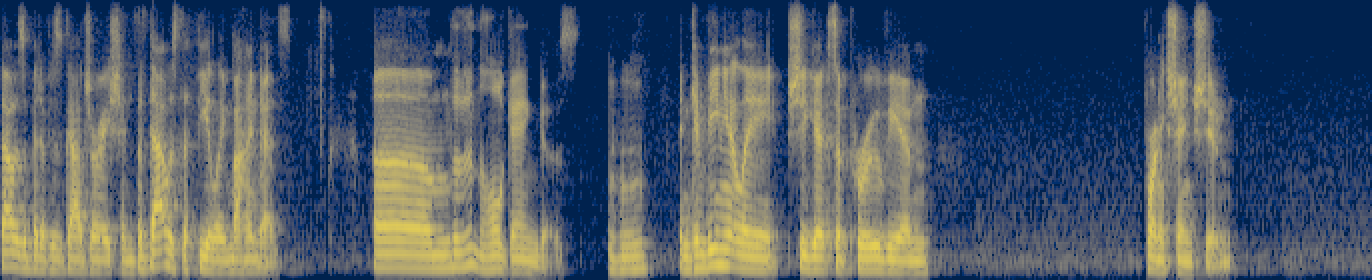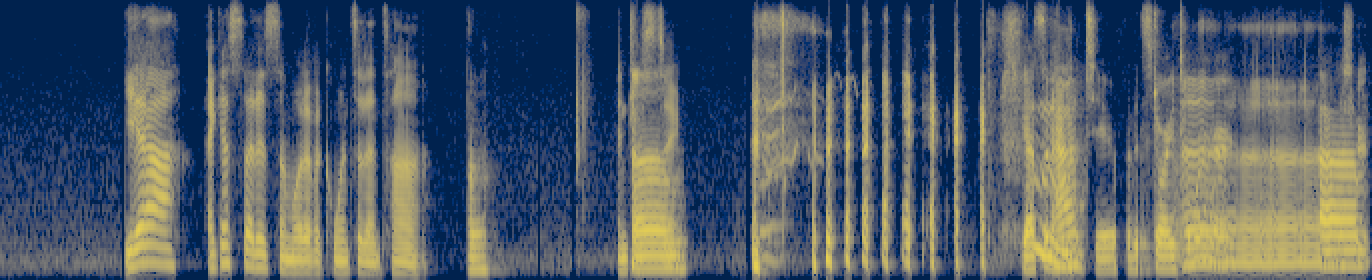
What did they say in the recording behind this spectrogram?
That was a bit of exaggeration, but that was the feeling behind it. Um, So then the whole gang goes. mhm. And conveniently, she gets a Peruvian foreign exchange student. Yeah, I guess that is somewhat of a coincidence, huh? Huh. Interesting. Um, guess it had to for the story to work. Uh, Um, sure.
